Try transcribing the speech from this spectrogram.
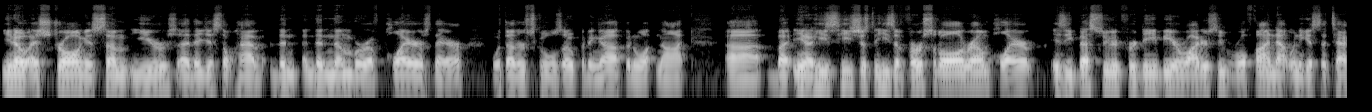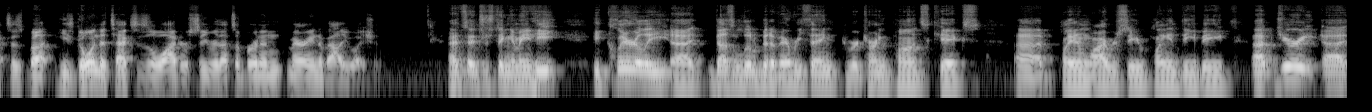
you know, as strong as some years. Uh, they just don't have the, the number of players there with other schools opening up and whatnot. Uh, but you know, he's he's just he's a versatile all around player. Is he best suited for DB or wide receiver? We'll find out when he gets to Texas. But he's going to Texas as a wide receiver. That's a Brennan Marion evaluation. That's interesting. I mean, he he clearly uh, does a little bit of everything: returning punts, kicks, uh, playing wide receiver, playing DB. Uh, Jerry, uh,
